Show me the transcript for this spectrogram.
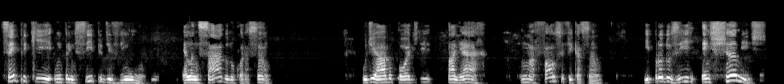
Sempre que um princípio divino é lançado no coração, o diabo pode talhar uma falsificação e produzir enxames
